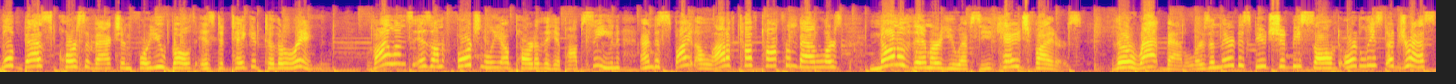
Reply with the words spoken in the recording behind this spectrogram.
the best course of action for you both is to take it to the ring. Violence is unfortunately a part of the hip hop scene, and despite a lot of tough talk from battlers, none of them are UFC cage fighters. They're rap battlers, and their disputes should be solved or at least addressed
